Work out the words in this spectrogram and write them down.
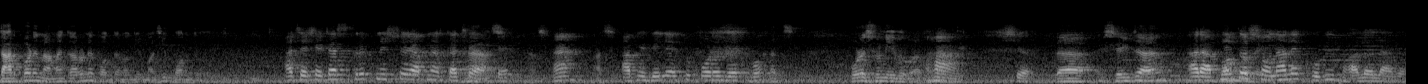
তারপরে নানা কারণে পদ্মা নদীর মাঝি বন্ধ হয়ে আচ্ছা সেটা স্ক্রিপ্ট নিশ্চয়ই আপনার কাছে হ্যাঁ, আছে। হ্যাঁ। আপনি দিলে একটু পড়ে দেখব। আচ্ছা পড়ে শুনিয়ে দেবো হ্যাঁ সেইটা আর আপনি তো শোনালে খুবই ভালো লাগে।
